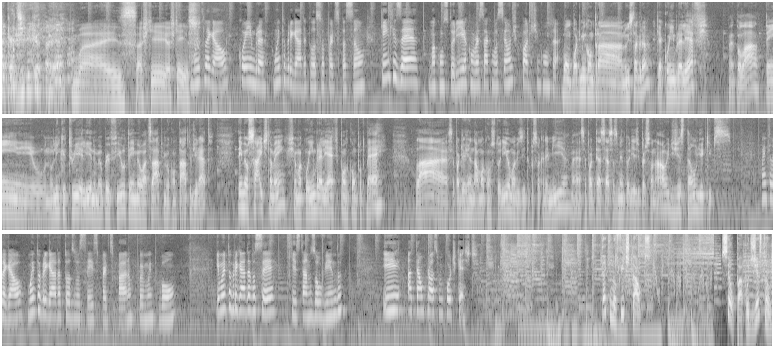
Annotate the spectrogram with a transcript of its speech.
fica a dica. É. Mas acho que, acho que é isso. Muito legal. Coimbra, muito obrigada pela sua participação. Quem quiser uma consultoria, conversar com você, onde que pode te encontrar? Bom, pode me encontrar no Instagram, que é CoimbraLF. Né, tô lá, tem o, no Linktree ali no meu perfil, tem meu WhatsApp, meu contato direto. Tem meu site também, chama coimbralf.com.br. Lá você pode agendar uma consultoria, uma visita para sua academia, né? Você pode ter acesso às mentorias de personal e de gestão de equipes. Muito legal. Muito obrigada a todos vocês que participaram. Foi muito bom. E muito obrigada a você que está nos ouvindo. E até um próximo podcast. Tecnofit Talks. Seu papo de gestão.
